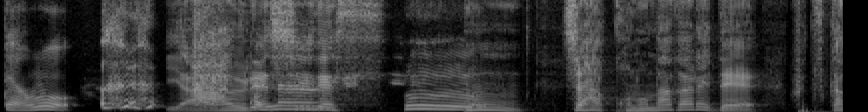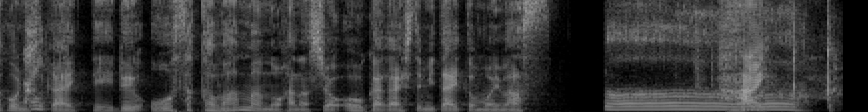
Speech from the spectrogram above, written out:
て思 いやー嬉しいです。う。うん。うん。じゃあこの流れで2日後に控えている大阪ワンマンのお話をお伺いしてみたいと思います。おーはい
